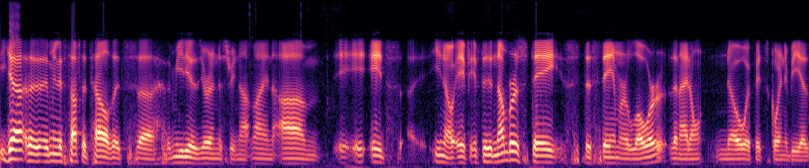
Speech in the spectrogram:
Yeah, uh, I mean it's tough to tell. It's uh, the media is your industry, not mine. Um, it, it's you know if if the numbers stay the same or lower, then I don't know if it's going to be as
